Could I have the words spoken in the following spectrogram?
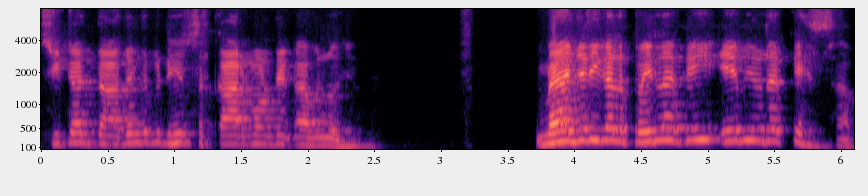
ਸੀਟਾਂ ਜਿਤਾ ਦੇਣ ਤੇ ਵੀ ਤੁਸੀਂ ਸਰਕਾਰ ਬਣਾਉਣ ਦੇ ਕਾਬਿਲ ਹੋ ਜਾਓ। ਮੈਂ ਜਿਹੜੀ ਗੱਲ ਪਹਿਲਾਂ ਕਹੀ ਇਹ ਵੀ ਉਹਦਾ ਇੱਕ ਹਿੱਸਾ।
